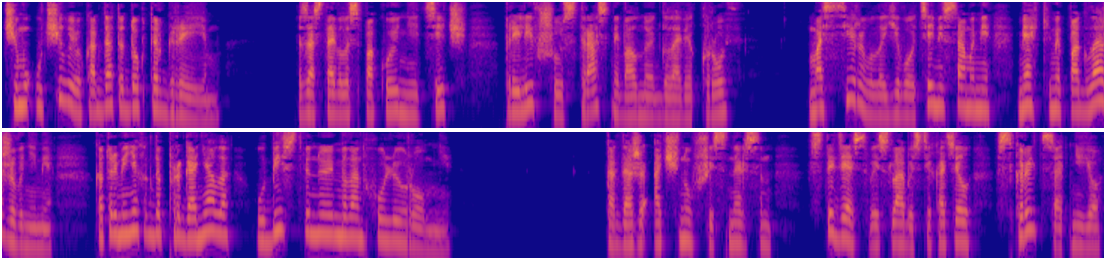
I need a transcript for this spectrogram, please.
чему учил ее когда-то доктор Греем, заставила спокойнее течь прилившую страстной волной к голове кровь, массировала его теми самыми мягкими поглаживаниями, которыми некогда прогоняла убийственную меланхолию Ромни. Когда же, очнувшись, Нельсон, стыдясь своей слабости, хотел скрыться от нее,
